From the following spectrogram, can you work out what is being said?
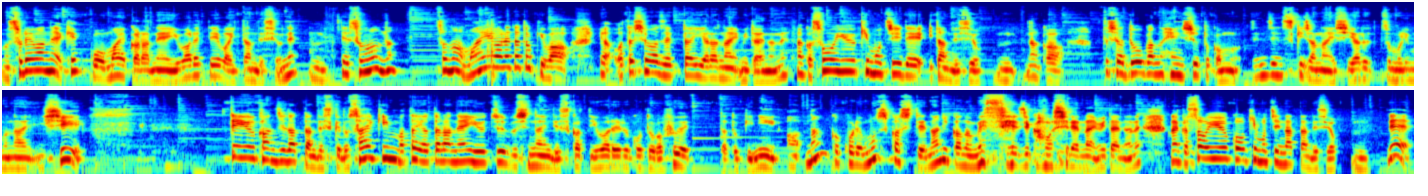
ま、それはね結構前からね言われてはいたんですよね。うん、でそのその前言われた時はいや私は絶対やらないみたいなね。なんかそういう気持ちでいたんですよ、うん、なんか私は動画の編集とかも全然好きじゃないしやるつもりもないしっていう感じだったんですけど最近またやたらね YouTube しないんですかって言われることが増えた時にあなんかこれもしかして何かのメッセージかもしれないみたいなねなんかそういうこう気持ちになったんですよ。うん、で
